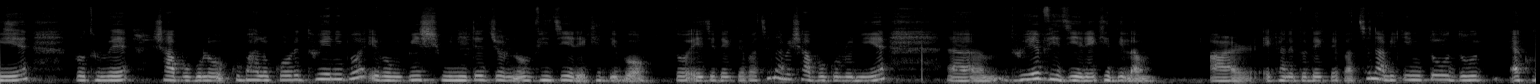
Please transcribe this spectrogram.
নিয়ে প্রথমে সাবুগুলো খুব ভালো করে ধুয়ে নিব এবং ২০ মিনিটের জন্য ভিজিয়ে রেখে দিব। তো এই যে দেখতে পাচ্ছেন, আমি সাবুগুলো নিয়ে ধুয়ে ভিজিয়ে রেখে দিলাম। আর এখানে তো দেখতে পাচ্ছেন, আমি কিন্তু দুধ এখন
